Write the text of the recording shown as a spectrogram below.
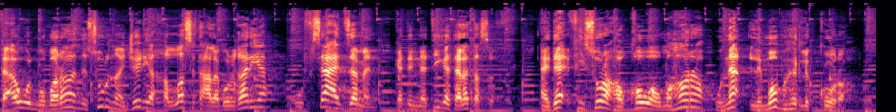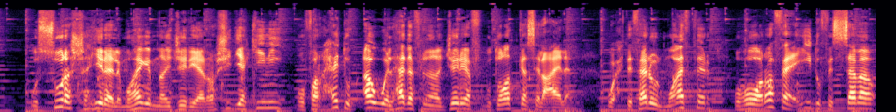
في أول مباراة نسور نيجيريا خلصت على بلغاريا وفي ساعة زمن كانت النتيجة 3-0 أداء فيه سرعة وقوة ومهارة ونقل مبهر للكورة. والصورة الشهيرة لمهاجم نيجيريا رشيد ياكيني وفرحته بأول هدف لنيجيريا في بطولات كأس العالم واحتفاله المؤثر وهو رافع إيده في السماء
